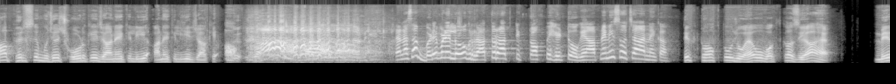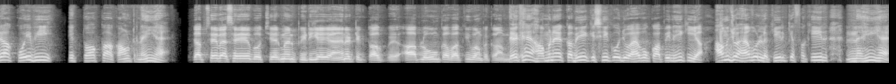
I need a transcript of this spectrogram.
आप फिर से मुझे छोड़ के जाने के लिए आने के लिए जाके आओ राना साहब बड़े बड़े लोग रातों रात टिकटॉक पे हिट हो गए आपने नहीं सोचा आने का? टिकटॉक तो जो है वो वक्त का ज़िया है। मेरा कोई भी टिकटॉक का अकाउंट नहीं है। जब से वैसे वो चेयरमैन पीटीआई आए ना टिकटॉक पे आप लोगों का वाकई वहाँ पे काम देखें हमने कभी किसी को जो है वो कॉपी नहीं किया। हम जो है वो लकीर के फकीर नहीं है।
